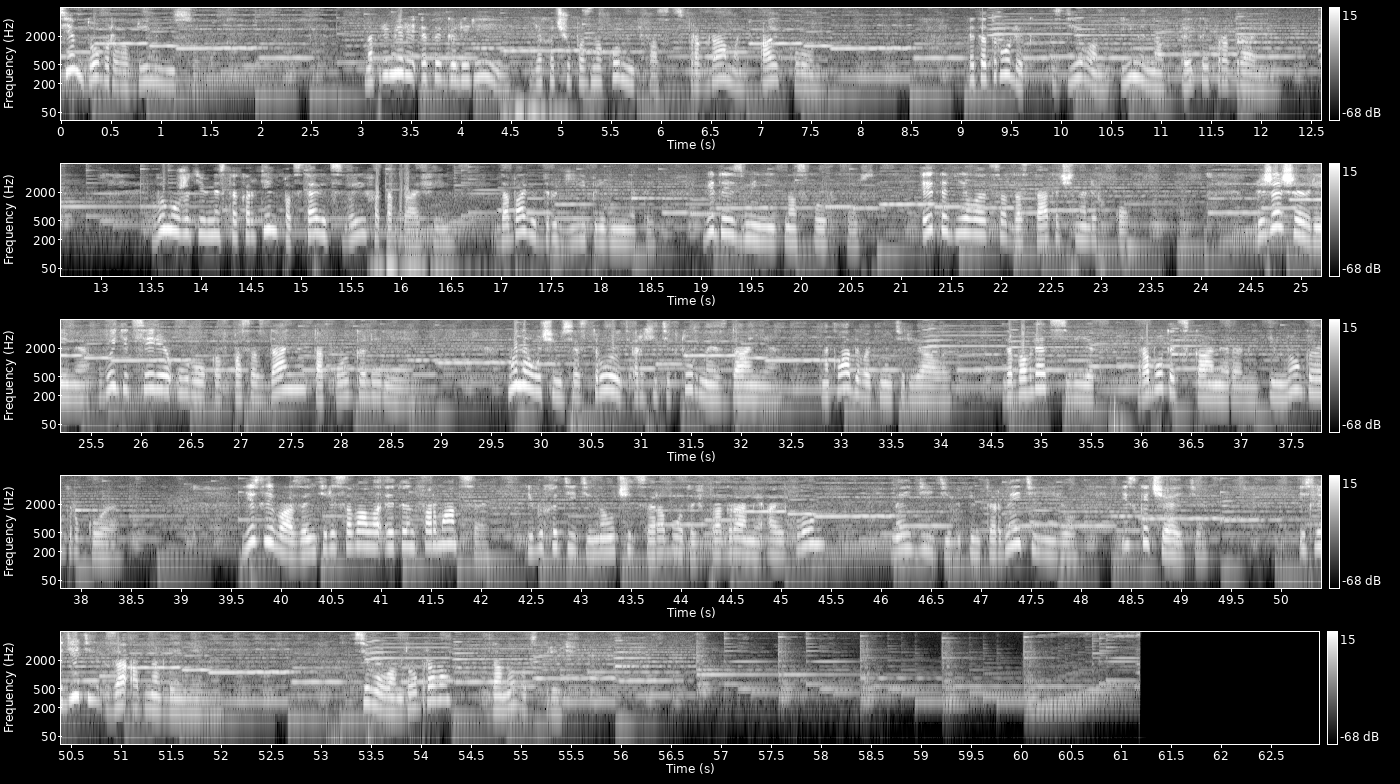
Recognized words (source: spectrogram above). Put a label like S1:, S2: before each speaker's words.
S1: Всем доброго времени суток! На примере этой галереи я хочу познакомить вас с программой iClone. Этот ролик сделан именно в этой программе. Вы можете вместо картин подставить свои фотографии, добавить другие предметы, видоизменить на свой вкус. Это делается достаточно легко. В ближайшее время выйдет серия уроков по созданию такой галереи. Мы научимся строить архитектурные здания, накладывать материалы, добавлять свет, работать с камерами и многое другое. Если вас заинтересовала эта информация и вы хотите научиться работать в программе iClone, найдите в интернете ее и скачайте. И следите за обновлениями. Всего вам доброго, до новых встреч!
